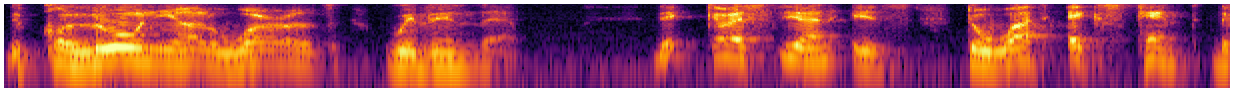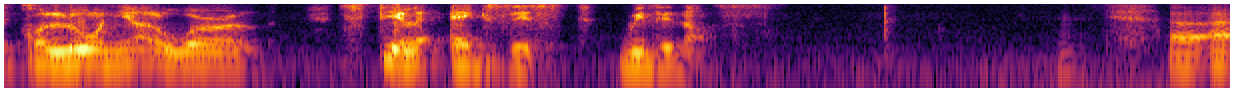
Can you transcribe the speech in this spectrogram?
the colonial world within them. The question is to what extent the colonial world still exists within us. Uh,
